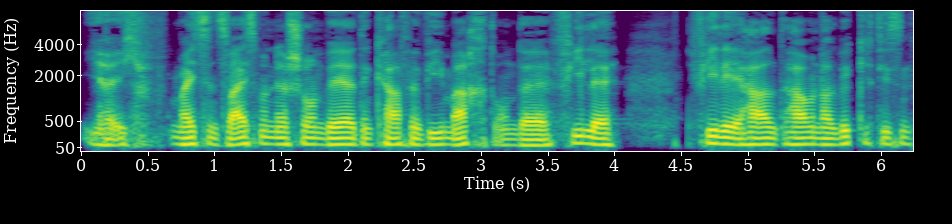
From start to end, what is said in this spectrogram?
Ja, ich meistens weiß man ja schon, wer den Kaffee wie macht und äh, viele, viele halt haben halt wirklich diesen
